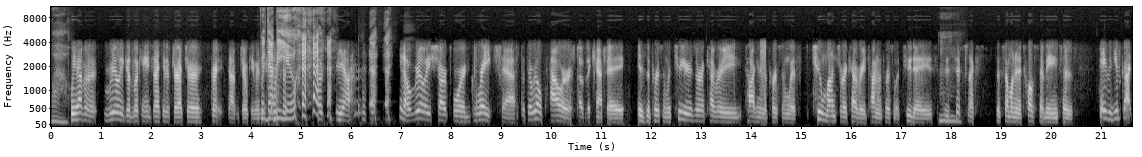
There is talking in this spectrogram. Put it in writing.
Wow. We have a really good looking executive director. Great. I'm joking with you. Would you. that be you? yeah. you know, really sharp board, great staff. But the real power of the cafe is the person with two years of recovery talking to the person with two months of recovery, talking to the person with two days, mm-hmm. who sits next to someone in a 12 step meeting says, David, you've got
